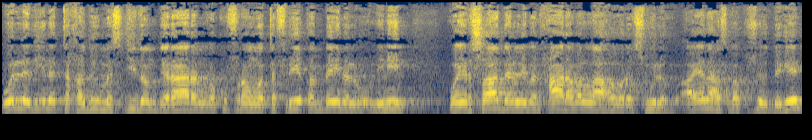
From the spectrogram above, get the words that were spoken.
waaladiina ittakhaduu masjidan diraaran wa kufran wa tafriiqan bayna almu'miniin wa irsaadan liman xaaraba allaha warasuulahu aayadahaas baa ku soo degeen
